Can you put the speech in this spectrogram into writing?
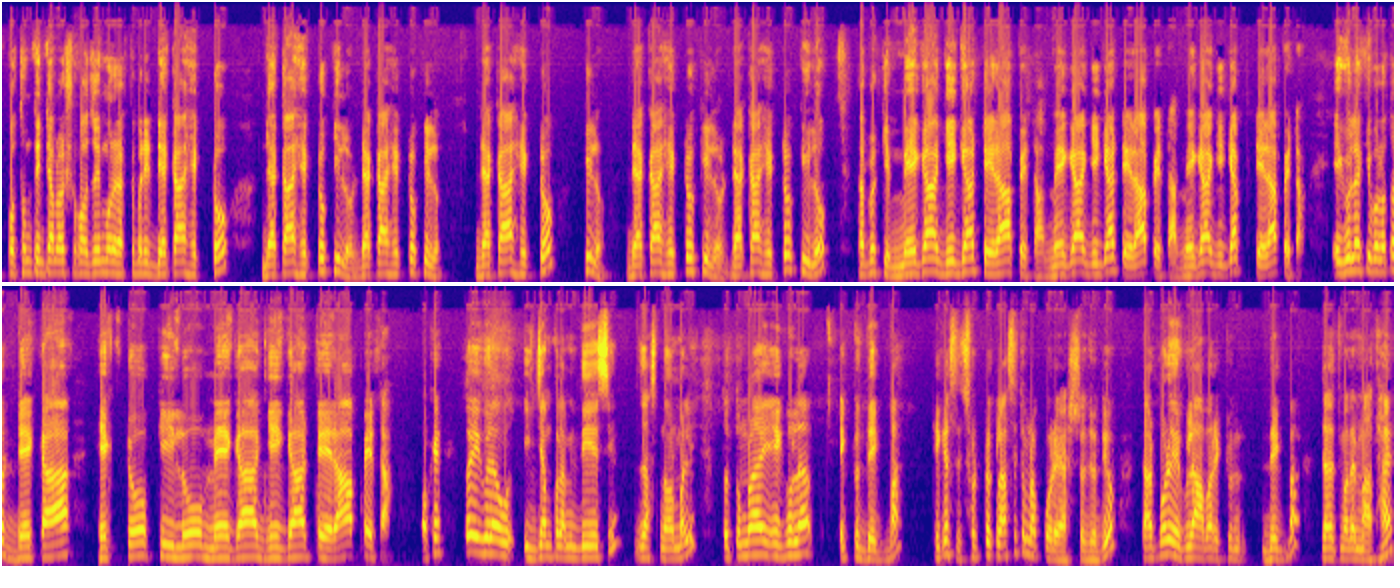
প্রথম তিনটে আমরা সহজেই মনে রাখতে পারি, deca hecto deca hecto kilo, deca hecto kilo, deca hecto kilo, deca hecto kilo, deca hecto kilo. তারপর কি? মেগা গিগা টেরা পেটা মেগা গিগা টেরা পেটা মেগা গিগা টেরা পেটা এগুলা কি বলতো? Deca, hecto, kilo, mega, giga, tera, peta. Okay তো এগুলা এক্সাম্পল আমি দিয়েছি জাস্ট নর্মালি তো তোমরা এগুলা একটু দেখবা, ঠিক আছে? ছোট্ট ক্লাসে তোমরা পড়ে আসছো যদিও। তারপরে এগুলো আবার একটু দেখবা, যাতে তোমাদের মাথায়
